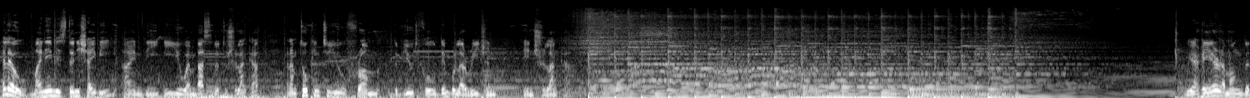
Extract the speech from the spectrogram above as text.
Hello, my name is Denis Chaibi. I'm the EU ambassador to Sri Lanka and I'm talking to you from the beautiful Dimbula region in Sri Lanka. We are here among the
